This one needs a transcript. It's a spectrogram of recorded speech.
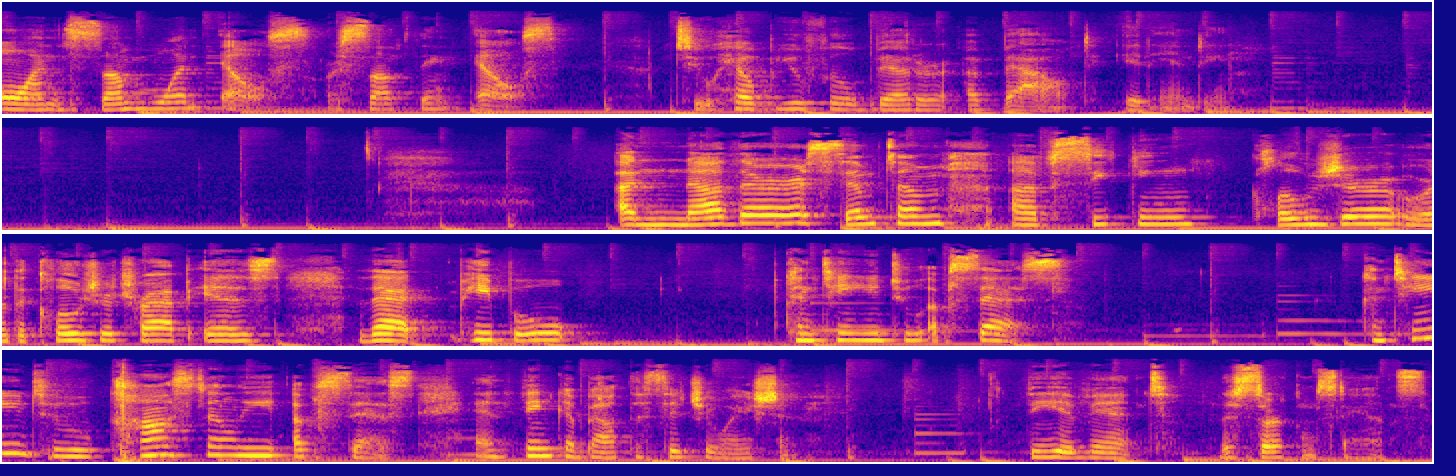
on someone else or something else to help you feel better about it ending. Another symptom of seeking closure or the closure trap is that people continue to obsess. Continue to constantly obsess and think about the situation, the event, the circumstance.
